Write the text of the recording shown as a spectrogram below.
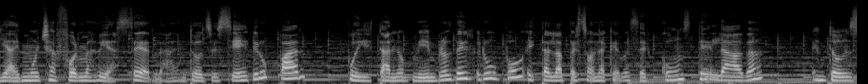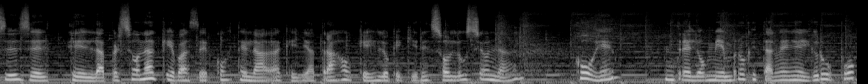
Y hay muchas formas de hacerla. Entonces, si es grupal, pues están los miembros del grupo, está la persona que va a ser constelada. Entonces, la persona que va a ser constelada, que ya trajo qué es lo que quiere solucionar, coge entre los miembros que están en el grupo,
